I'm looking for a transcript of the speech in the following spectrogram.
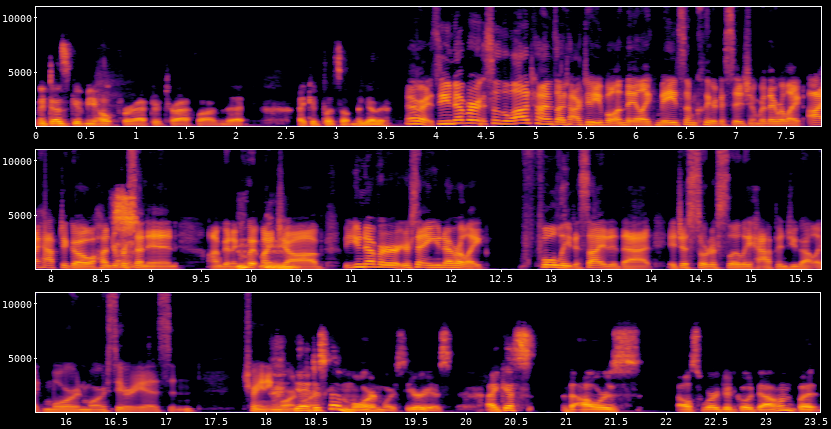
it does give me hope for after triathlon that I could put something together. All right. So you never, so a lot of times I talk to people and they like made some clear decision where they were like, I have to go 100% in. I'm going to quit my job. But you never, you're saying you never like fully decided that. It just sort of slowly happened. You got like more and more serious and training more and yeah, more. it just got more and more serious. I guess the hours elsewhere did go down, but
